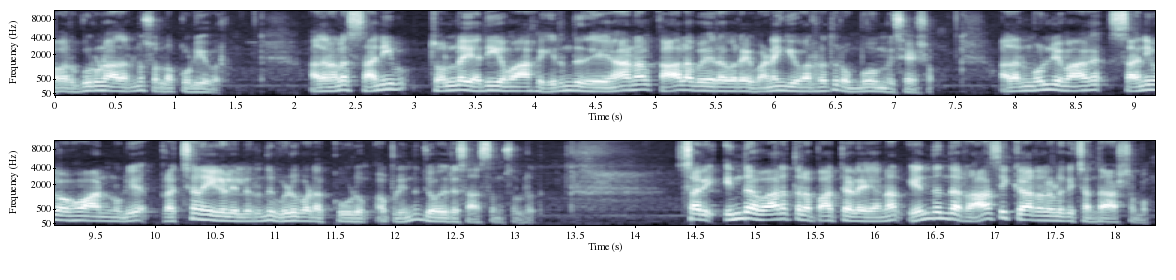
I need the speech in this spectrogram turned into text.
அவர் குருநாதர்னு சொல்லக்கூடியவர். அதனால் சனி தொல்லை அதிகமாக இருந்தது ஆனால் காலபைரவரை வணங்கி வர்றது ரொம்பவும் விசேஷம். அதன் மூலியமாக சனி பகவானுடைய பிரச்சனைகளிலிருந்து விடுபடக்கூடும் அப்படின்னு ஜோதிட சாஸ்திரம் சொல்கிறது சரி இந்த வாரத்தில் பார்த்தலையானால் எந்தெந்த ராசிக்காரர்களுக்கு சந்திராஷ்டமம்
